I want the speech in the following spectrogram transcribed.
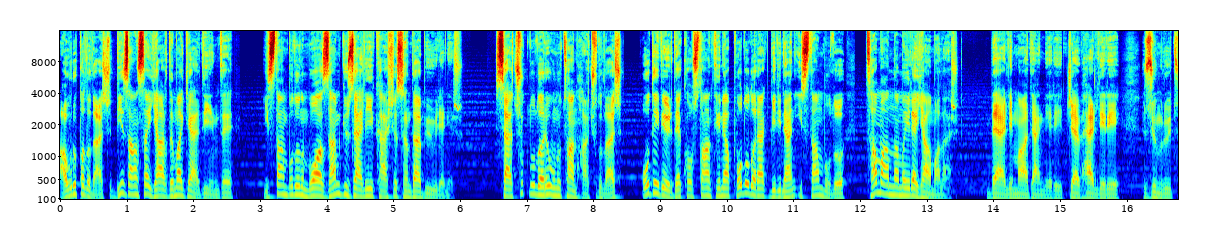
Avrupalılar Bizans'a yardıma geldiğinde İstanbul'un muazzam güzelliği karşısında büyülenir. Selçukluları unutan Haçlılar o devirde Konstantinopol olarak bilinen İstanbul'u tam anlamıyla yağmalar. Değerli madenleri, cevherleri, zümrüt,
